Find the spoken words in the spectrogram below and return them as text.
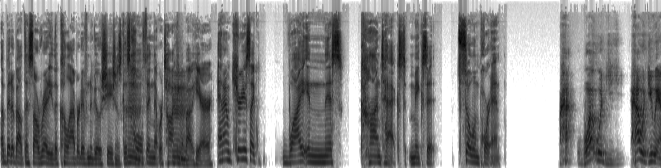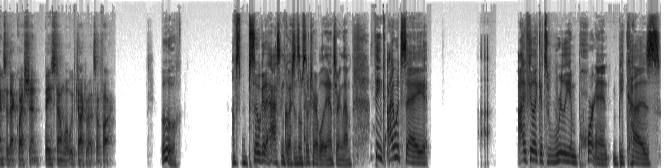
a bit about this already the collaborative negotiations, this mm. whole thing that we're talking mm. about here. And I'm curious, like, why in this context makes it so important? How, what would you, how would you answer that question based on what we've talked about so far? Ooh, I'm so good at asking questions. I'm so terrible at answering them. I think I would say I feel like it's really important because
